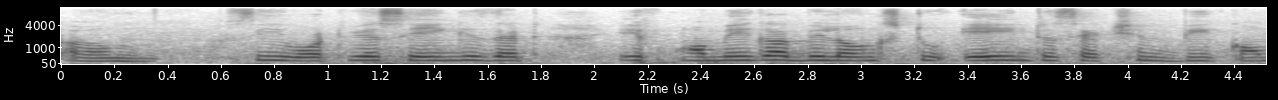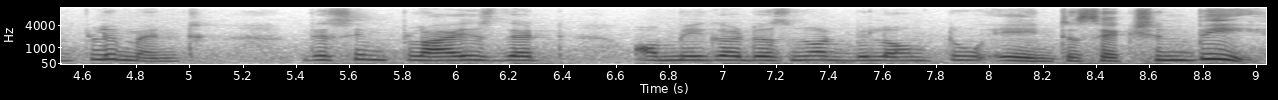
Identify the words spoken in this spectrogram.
Um, see what we are saying is that if omega belongs to A intersection B complement, this implies that omega does not belong to A intersection B,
